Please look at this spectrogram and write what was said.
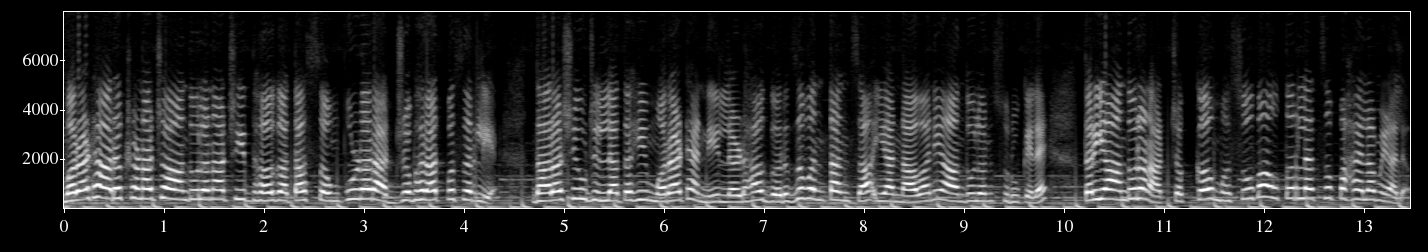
मराठा आरक्षणाच्या आंदोलनाची धग आता संपूर्ण राज्यभरात पसरली आहे. धाराशिव जिल्ह्यातही मराठ्यांनी लढा गरजवंतांचा या नावाने आंदोलन सुरू केलंय. तर या आंदोलनात चक्क मसोबा उतरल्याचं पाहायला मिळालं.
